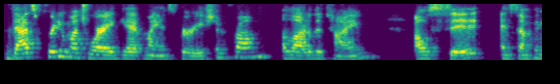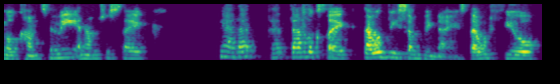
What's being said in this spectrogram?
that's pretty much where I get my inspiration from a lot of the time. I'll sit and something will come to me and I'm just like, yeah, that that that looks like that would be something nice. That would feel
